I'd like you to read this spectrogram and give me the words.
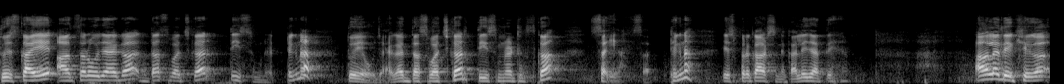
तो इसका ये आंसर हो जाएगा दस बजकर तीस मिनट, ठीक ना? तो ये हो जाएगा दस बजकर तीस मिनट इसका सही आंसर, ठीक ना? इस प्रकार से निकाले जाते हैं। अगला देखिएगा।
